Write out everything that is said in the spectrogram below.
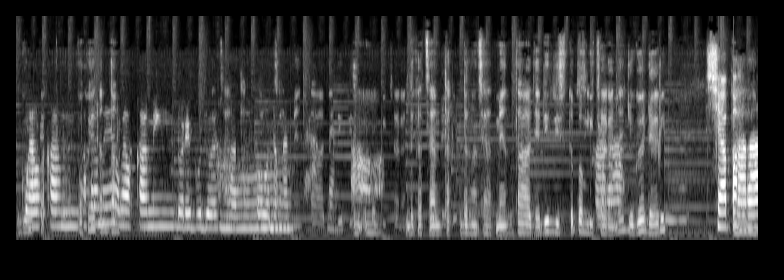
Lupa. Welcome apa Pokoknya namanya tentang- welcoming 2021 Oh. dengan mental jadi mental. Mm-mm. dekat senta, dengan sehat mental. Jadi di situ pembicaranya juga dari siapa para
